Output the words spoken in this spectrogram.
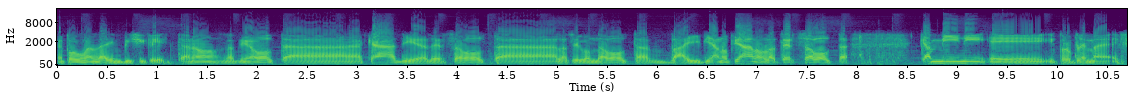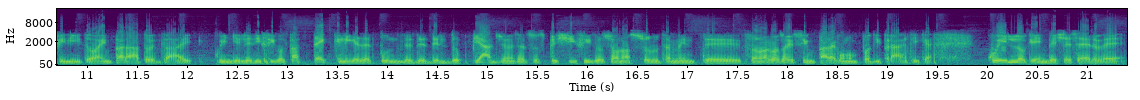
un po' come andare in bicicletta, no? la prima volta cadi, la terza volta, la seconda volta vai piano piano, la terza volta cammini e il problema è finito, hai imparato e vai. Quindi le difficoltà tecniche del, del, del, doppiaggio nel senso specifico sono assolutamente sono una cosa che si impara con un po' di pratica. Quello che invece serve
